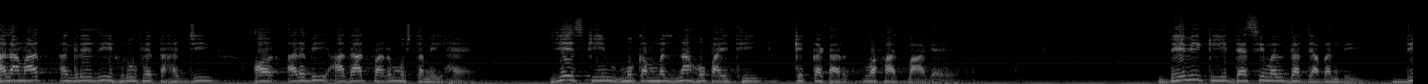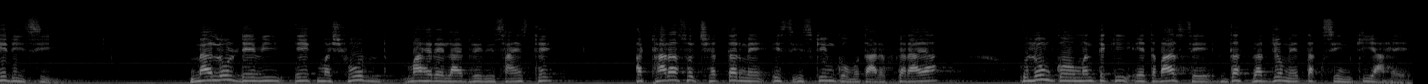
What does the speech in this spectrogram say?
अलामत अंग्रेज़ी हरूफ तहजी और अरबी आदात पर मुश्तमिल है। ये स्कीम मुकम्मल ना हो पाई थी कि कटर वफात पा गए। डेवी की डेसिमल दर्जाबंदी डीडीसी मैलूल डेवी एक मशहूर माहिर लाइब्रेरी साइंस थे। 1876 में इस स्कीम को मुतारफ कराया। उलूम को मनतकी एतबार से 10 दर्जों में तकसीम किया है।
